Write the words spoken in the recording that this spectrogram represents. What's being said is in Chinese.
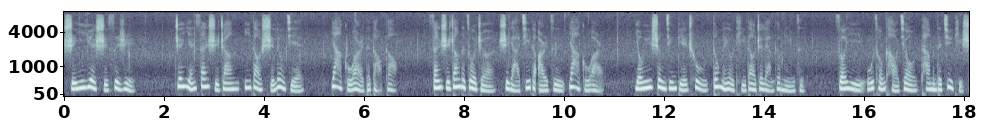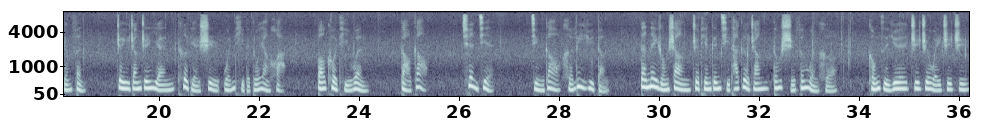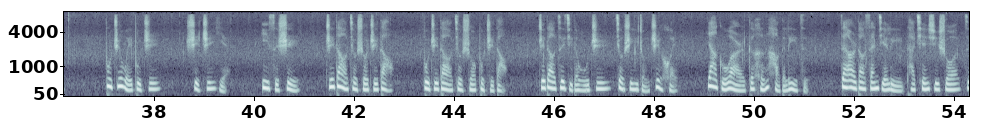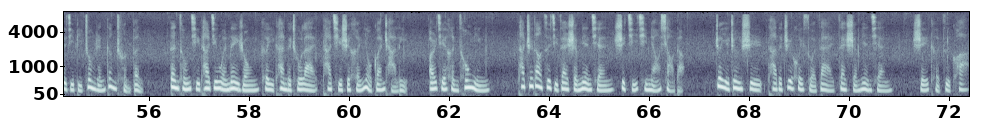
十一月十四日，箴言三十章一到十六节，亚古尔的祷告。三十章的作者是雅基的儿子亚古尔。由于圣经别处都没有提到这两个名字，所以无从考究他们的具体身份。这一章箴言特点是文体的多样化，包括提问、祷告、劝诫、警告和利欲等。但内容上，这篇跟其他各章都十分吻合。孔子曰：“知之为知之，不知为不知，是知也。”意思是，知道就说知道，不知道就说不知道。知道自己的无知就是一种智慧。亚古尔个很好的例子，在二到三节里，他谦虚说自己比众人更蠢笨。但从其他经文内容可以看得出来，他其实很有观察力，而且很聪明。他知道自己在神面前是极其渺小的，这也正是他的智慧所在。在神面前，谁可自夸？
